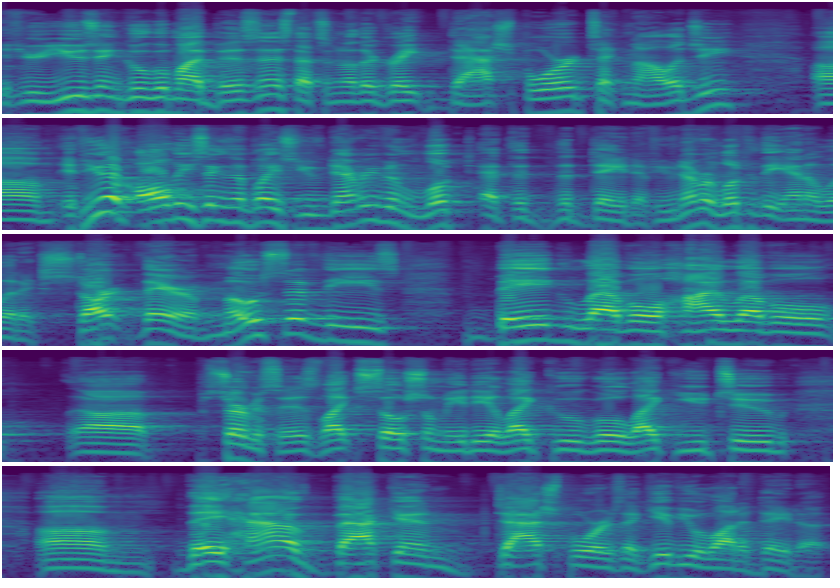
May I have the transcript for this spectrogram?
If you're using Google My Business, that's another great dashboard technology. Um, if you have all these things in place, you've never even looked at the, the data, if you've never looked at the analytics, start there. Most of these big level, high level uh, services like social media, like Google, like YouTube, um, they have back end dashboards that give you a lot of data.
